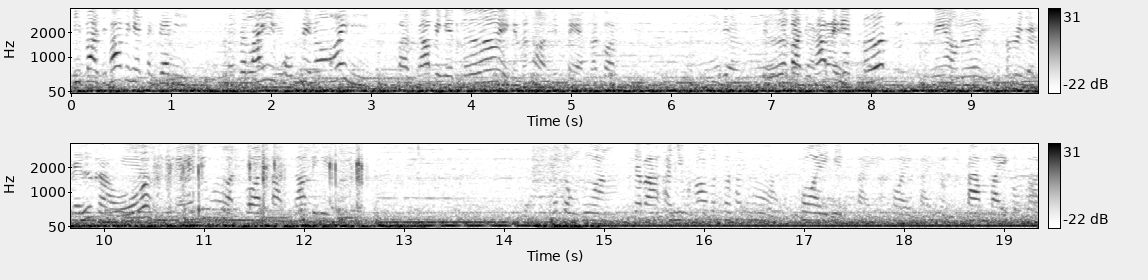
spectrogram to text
พี่ป้าสิพาไปเฮ็ดตั้งแต่นี่ให้สไลด์ผมน้อยๆ เห็ดเลยเห็นมันหนอนที่แปดแล้วก่อนเดี๋ยวเออปัดจะพาไปเห็ดเบิร์ดคุณแนวเลยมันเป็นอย่างไรคือเขาแม่อายุก่อนก่อนตัดพาไปเห็ดก็ต้องห่วงแต่ว่าอายุเข้ามันก็ท่านห่วงคอยเห็ดไปคอยไปตามใบของเรา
